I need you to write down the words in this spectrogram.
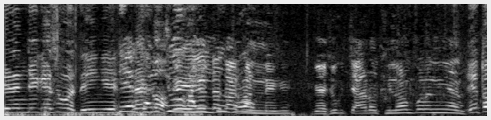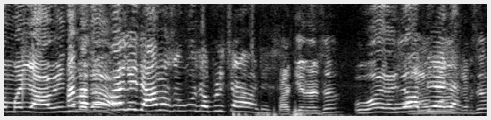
એરંડે કેસે વધેંગે એરંડે કા ખાન લેંગે બેજુ ચાડો ખિલામ પર નહીં યાર એ તો મય આવે ને બધા અમે લઈ જાવ સો કો ડબલ ચાડે બાકી રહેશે ઓય લઈ લો 2000 કરશે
